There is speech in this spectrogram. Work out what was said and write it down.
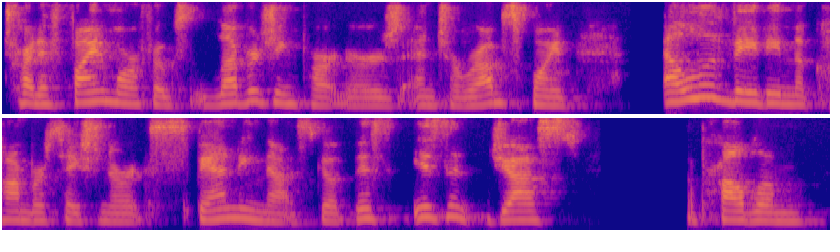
try to find more folks, leveraging partners, and to Rob's point, elevating the conversation or expanding that scope. This isn't just a problem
